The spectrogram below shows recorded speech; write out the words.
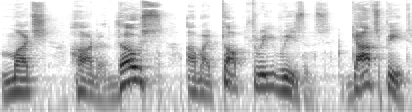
much harder. Those are my top three reasons. Godspeed.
